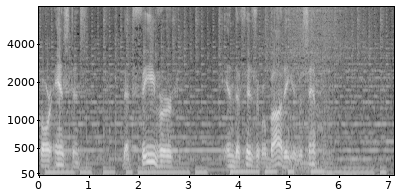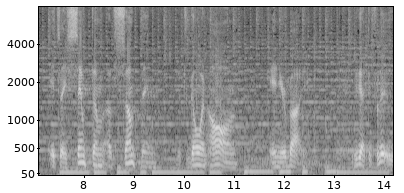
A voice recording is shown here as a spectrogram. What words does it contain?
For instance, that fever in the physical body is a symptom. It's a symptom of something that's going on in your body. You got the flu.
